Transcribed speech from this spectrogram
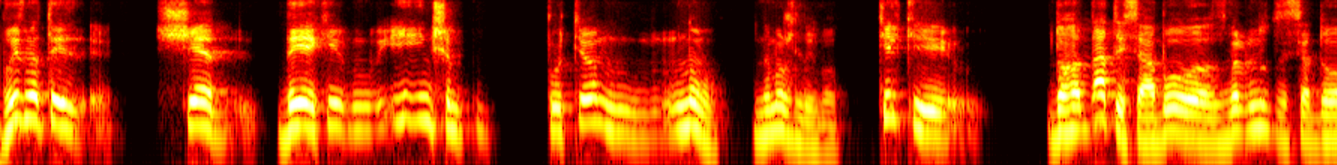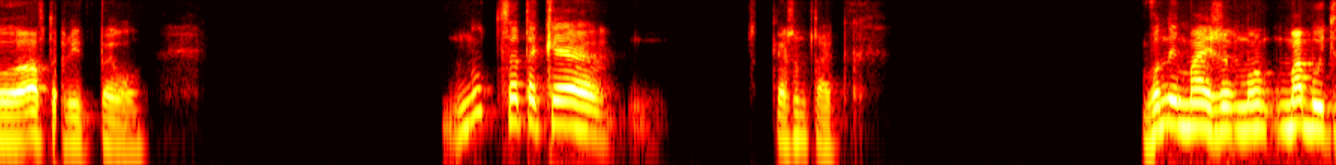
визнати ще деяким іншим путем ну, неможливо. Тільки догадатися або звернутися до авторів ПО. Ну, це таке, скажімо так. Вони майже, мабуть,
